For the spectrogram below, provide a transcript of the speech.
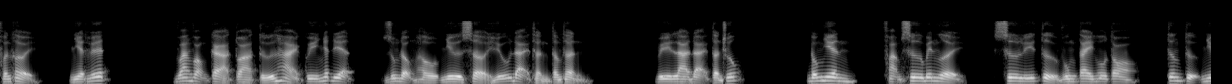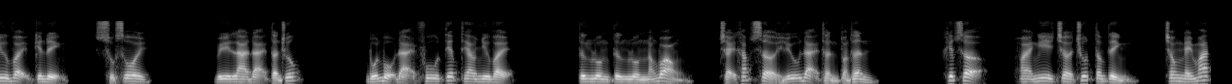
phấn khởi, nhiệt huyết. Vang vọng cả tòa tứ hải quy nhất điện, rung động hầu như sở hữu đại thần tâm thần. Vì là đại tần trúc. Đồng nhiên, phạm sư bên người, sư lý tử vung tay hô to, tương tự như vậy kiên định, sục sôi. Vì là đại tần trúc. Bốn bộ đại phu tiếp theo như vậy. Từng luồng từng luồng nóng bỏng, chạy khắp sở hữu đại thần toàn thân. Khiếp sợ, hoài nghi chờ chút tâm tình, trong nháy mắt,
